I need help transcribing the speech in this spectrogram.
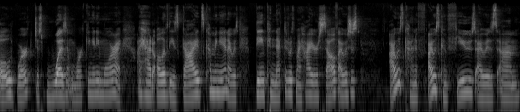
old work just wasn't working anymore. I, I had all of these guides coming in. I was being connected with my higher self. I was just, I was kind of, I was confused. I was, um,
